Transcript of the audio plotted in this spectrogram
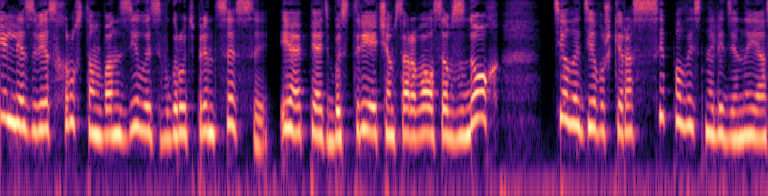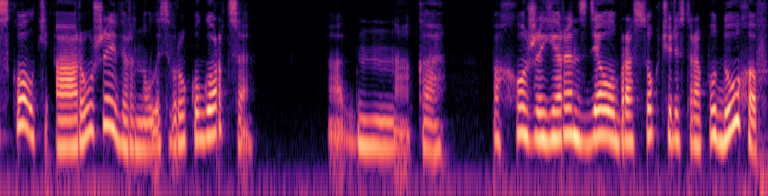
И лезвие с хрустом вонзилось в грудь принцессы, и опять быстрее, чем сорвался вздох, тело девушки рассыпалось на ледяные осколки, а оружие вернулось в руку горца. Однако, похоже, Ерен сделал бросок через тропу духов.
